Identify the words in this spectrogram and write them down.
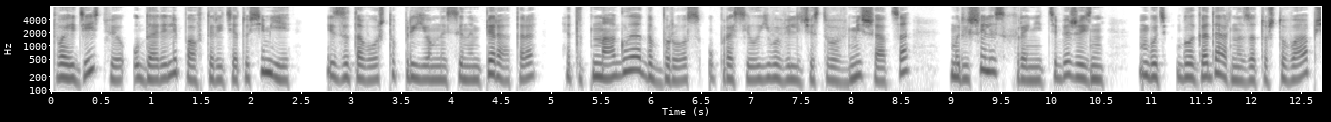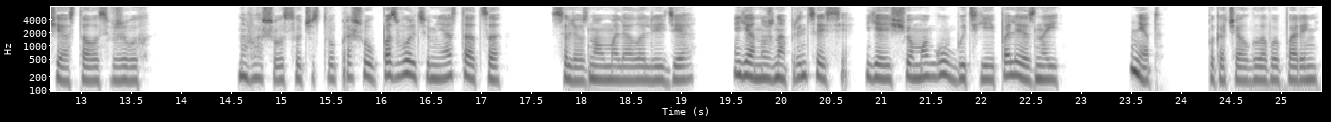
Твои действия ударили по авторитету семьи. Из-за того, что приемный сын императора, этот наглый отброс, упросил его величество вмешаться, мы решили сохранить тебе жизнь. Будь благодарна за то, что вообще осталась в живых». «Но, ваше высочество, прошу, позвольте мне остаться», — слезно умоляла Лидия. Я нужна принцессе. Я еще могу быть ей полезной. Нет, покачал головой парень.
